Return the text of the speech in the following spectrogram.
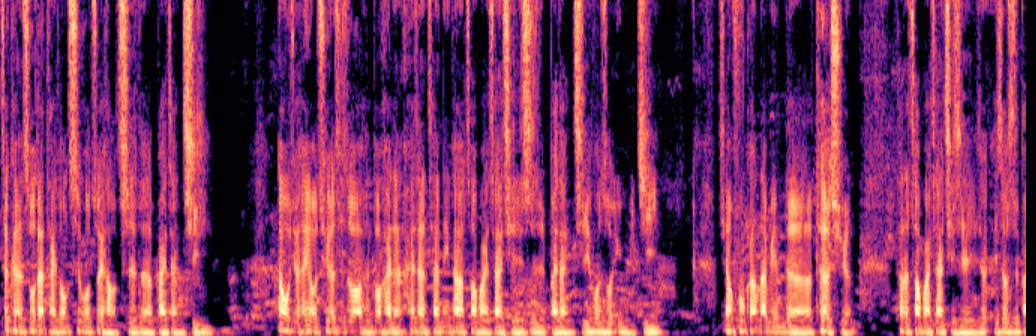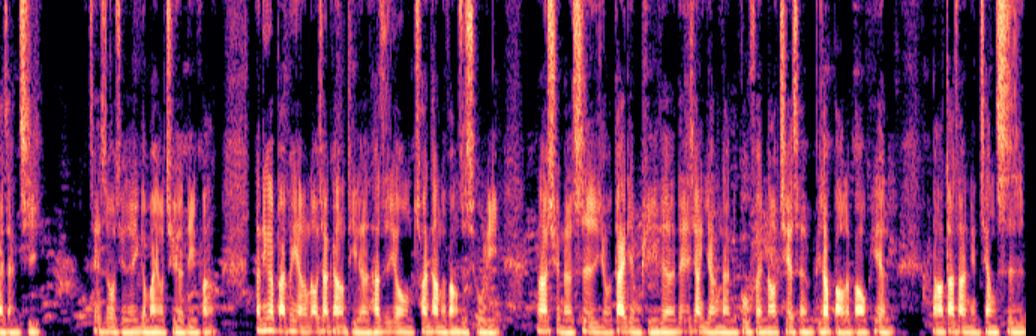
这可能是我在台中吃过最好吃的白斩鸡。那我觉得很有趣的是说，很多海产海产餐厅它的招牌菜其实是白斩鸡或者说玉米鸡。像富冈那边的特选，它的招牌菜其实也就也就是白斩鸡。这也是我觉得一个蛮有趣的地方。那另外白片羊肉，像刚刚提的，它是用穿烫的方式处理，那选的是有带点皮的，那些像羊腩的部分，然后切成比较薄的薄片，然后搭上一点姜丝。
